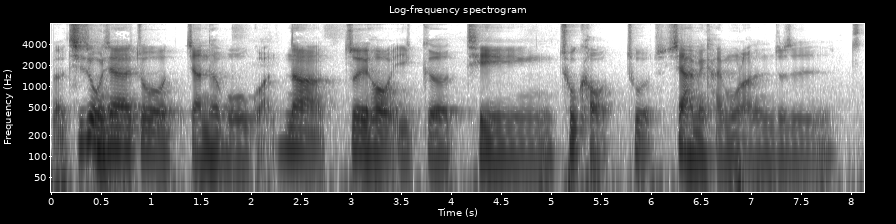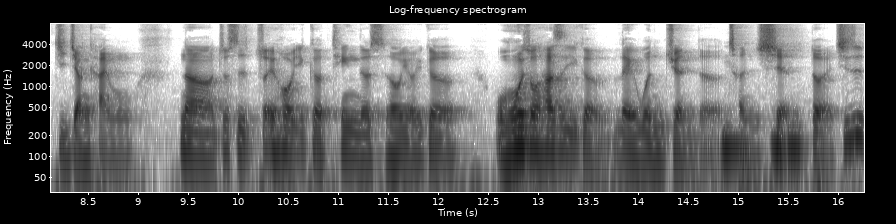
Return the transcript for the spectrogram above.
呃，其实我们现在做捷安特博物馆，那最后一个厅出口出现在还没开幕了，但是就是即将开幕，那就是最后一个厅的时候有一个。我们会说它是一个类问卷的呈现，嗯嗯、对，其实，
